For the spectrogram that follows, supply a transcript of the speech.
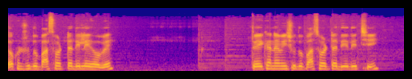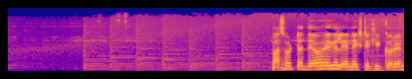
তখন শুধু পাসওয়ার্ডটা দিলেই হবে। তো এখানে আমি শুধু পাসওয়ার্ডটা দিয়ে দিচ্ছি। পাসওয়ার্ডটা দেওয়া হয়ে গেলে নেক্সটে ক্লিক করেন।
